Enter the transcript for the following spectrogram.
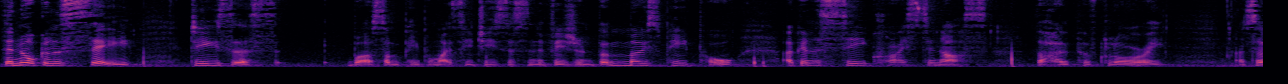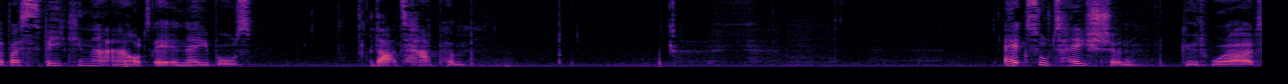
They're not going to see Jesus. Well, some people might see Jesus in a vision, but most people are going to see Christ in us, the hope of glory. And so by speaking that out, it enables that to happen. Exhortation, good word.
